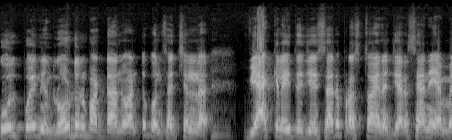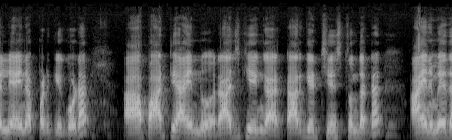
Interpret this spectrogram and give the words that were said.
కోల్పోయి నేను రోడ్డును పడ్డాను అంటూ కొన్ని సంచలన వ్యాఖ్యలు అయితే చేశారు. ప్రస్తుతం ఆయన జనసేన ఎమ్మెల్యే అయినప్పటికీ కూడా ఆ పార్టీ ఆయన్ను రాజకీయంగా టార్గెట్ చేస్తుందట. ఆయన మీద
